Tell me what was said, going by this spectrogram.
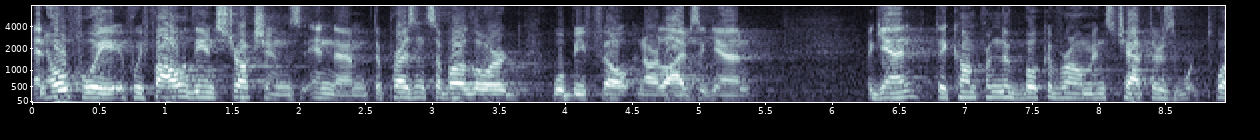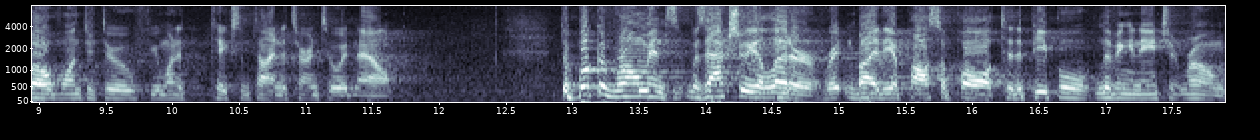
And hopefully, if we follow the instructions in them, the presence of our Lord will be felt in our lives again. Again, they come from the book of Romans, chapters 12, 1 through 2, if you want to take some time to turn to it now. The book of Romans was actually a letter written by the Apostle Paul to the people living in ancient Rome.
